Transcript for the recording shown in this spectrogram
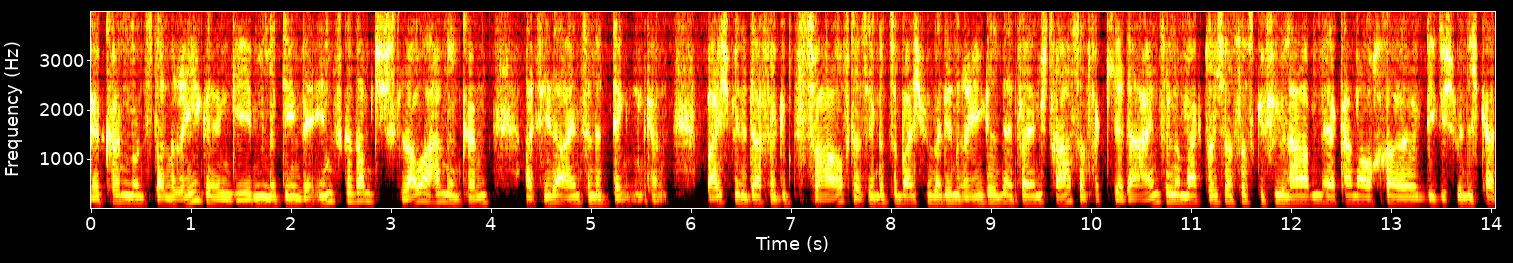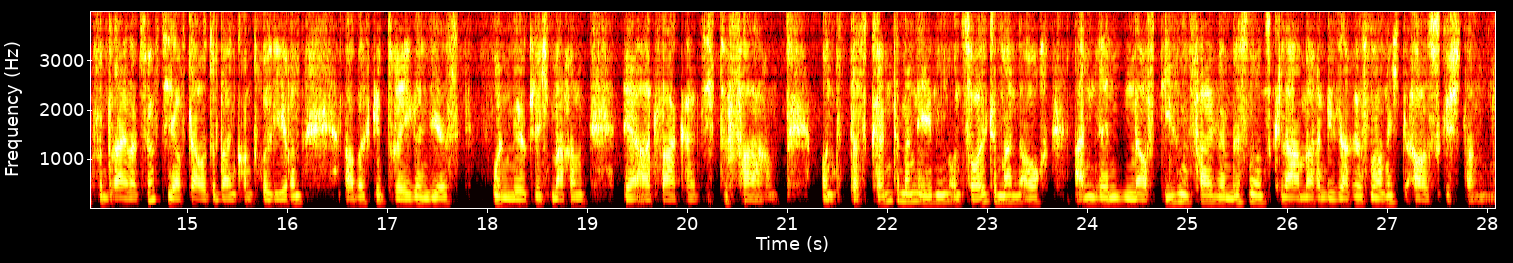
wir können uns dann Regeln geben, mit denen wir insgesamt schlauer handeln können, als jeder Einzelne denken kann. Beispiele dafür gibt es zuhauf. Das sehen wir zum Beispiel bei den Regeln etwa im Straßenverkehr. Der Einzelne mag durchaus das Gefühl haben, er kann auch äh, die Geschwindigkeit von 350 auf der Autobahn kontrollieren. Aber es gibt Regeln, die es unmöglich machen, derart waghalsig zu fahren. Und das könnte man eben und sollte man auch anwenden auf diesen Fall. Wir müssen uns klar machen, die Sache ist noch nicht ausgestanden.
